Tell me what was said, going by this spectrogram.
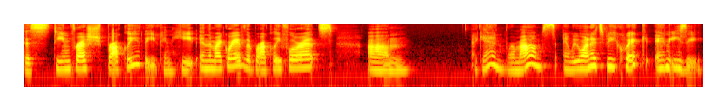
The steam fresh broccoli that you can heat in the microwave, the broccoli florets. Um, again, we're moms and we want it to be quick and easy.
